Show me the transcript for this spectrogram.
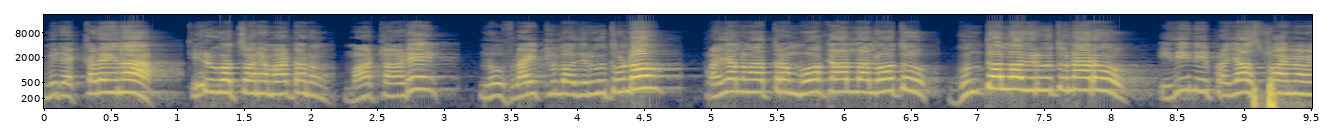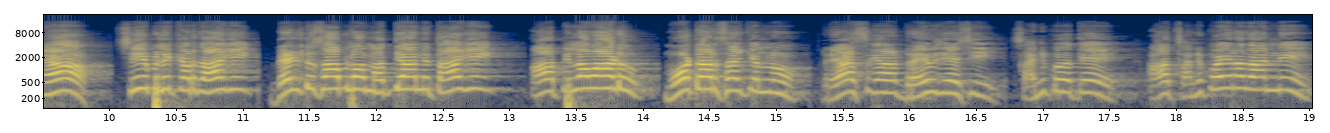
మీరు ఎక్కడైనా తిరగొచ్చు అనే మాటను మాట్లాడి నువ్వు ఫ్లైట్లలో తిరుగుతుండవు. ప్రజలు మాత్రం మోకాళ్ళ లోతు గుంతల్లో తిరుగుతున్నారు. ఇది నీ ప్రజాస్వామ్యమయా? చీప్ లిక్కర్ తాగి బెల్ట్ షాప్లో మద్యాన్ని తాగి ఆ పిల్లవాడు మోటార్ సైకిల్ను ర్యాష్గా డ్రైవ్ చేసి చనిపోతే ఆ చనిపోయిన దాన్ని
